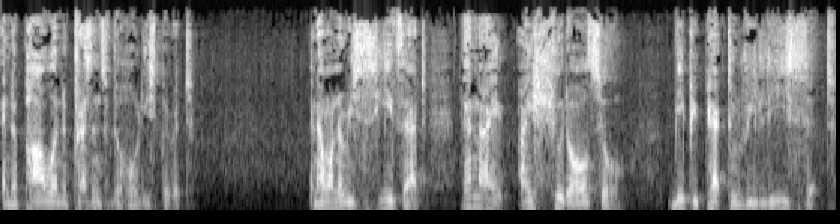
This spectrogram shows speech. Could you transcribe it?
and the power and the presence of the Holy Spirit. And I want to receive that. Then I, I should also be prepared to release it.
